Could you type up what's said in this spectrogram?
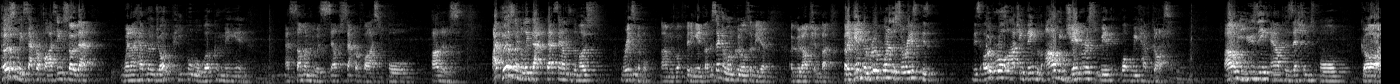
Personally sacrificing so that when I have no job, people will welcome me in as someone who has self sacrificed for others I personally believe that that sounds the most reasonable um, with what fitting in, but the second one could also be a, a good option. But, but again, the real point of the story is, is this overall arching theme of are we generous with what we have got? Are we using our possessions for God?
